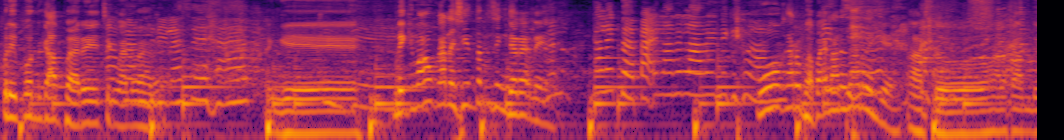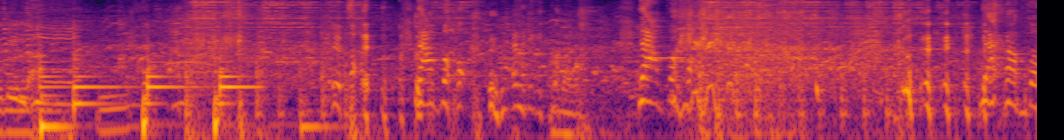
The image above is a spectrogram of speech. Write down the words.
Pripun kabare Cing Manuel? Alhamdulillah sehat. Nggih. Niki mau kalih sinten sing derekne? Anu, kalih bapake lare-lare niki mau. Oh, karo bapak lari-lari nggih. Aduh, alhamdulillah. Nyapa? Nyapa? Nyapa?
